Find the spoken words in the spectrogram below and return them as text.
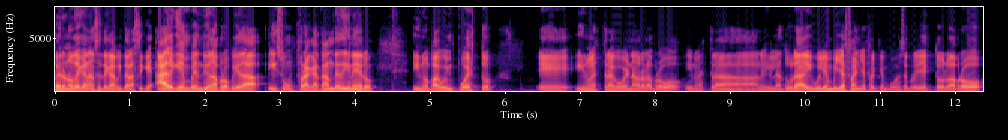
pero no de ganancias de capital. Así que alguien vendió una propiedad, hizo un fracatán de dinero y no pagó impuestos. Eh, y nuestra gobernadora lo aprobó y nuestra legislatura y William Villafañe fue el que empujó ese proyecto, lo aprobó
